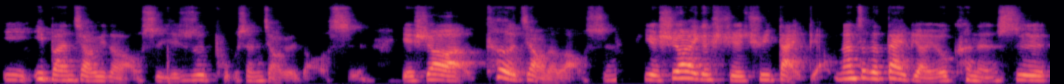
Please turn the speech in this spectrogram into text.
一一般教育的老师，也就是普生教育的老师，也需要特教的老师，也需要一个学区代表。那这个代表有可能是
